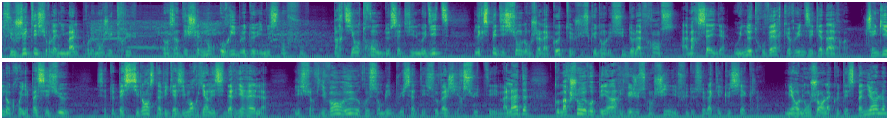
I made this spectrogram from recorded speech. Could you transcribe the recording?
se jeter sur l'animal pour le manger cru, dans un déchaînement horrible de hennissements fous. Parti en trombe de cette ville maudite, l'expédition longea la côte jusque dans le sud de la France, à Marseille, où ils ne trouvèrent que ruines et cadavres. Chengi n'en croyait pas ses yeux. Cette pestilence n'avait quasiment rien laissé derrière elle. Les survivants, eux, ressemblaient plus à des sauvages hirsutes et malades qu'aux marchands européens arrivés jusqu'en Chine il fut de cela quelques siècles. Mais en longeant la côte espagnole,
